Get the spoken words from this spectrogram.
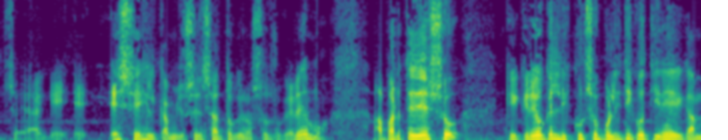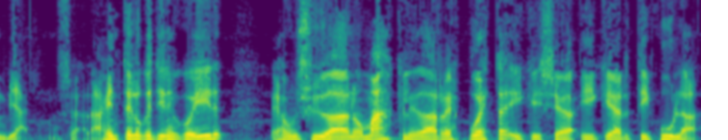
O sea, que eh, ese es el cambio sensato que nosotros queremos. Aparte de eso, que creo que el discurso político tiene que cambiar. O sea, la gente lo que tiene que oír es a un ciudadano más que le da respuesta y que, y que articula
